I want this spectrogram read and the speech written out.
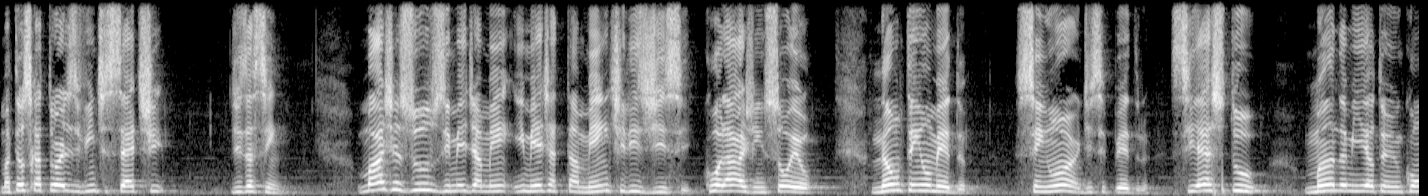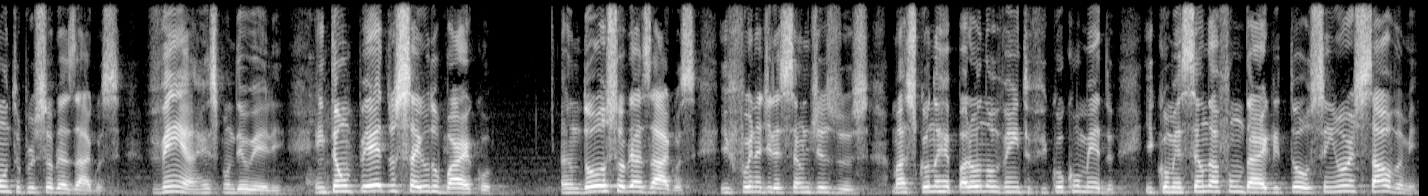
Mateus 14, 27 diz assim: Mas Jesus imediatamente lhes disse: Coragem, sou eu, não tenham medo. Senhor, disse Pedro, se és tu, manda-me ir ao teu encontro por sobre as águas. Venha, respondeu ele. Então Pedro saiu do barco andou sobre as águas e foi na direção de Jesus. Mas quando reparou no vento, ficou com medo e, começando a afundar, gritou: Senhor, salva-me.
